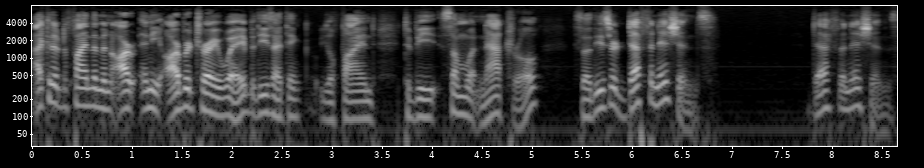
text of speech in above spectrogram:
I could have defined them in ar any arbitrary way, but these I think you'll find to be somewhat natural. So these are definitions. Definitions.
